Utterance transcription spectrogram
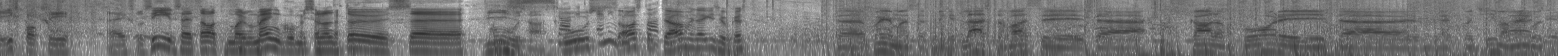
Xbox'i äh, eksklusiivset avatud maailma mängu, mis on olnud töös äh, kuus aastat. kuus aastat ja midagi siukest. Äh, põhimõtteliselt mingid Last of Us'id, God of War'id, need Kojima mängud,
